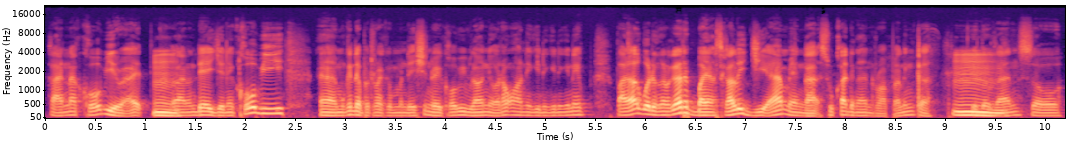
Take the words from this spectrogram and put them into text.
karena Kobe right, Hmm. karena dia agennya Kobe, eh, mungkin dapat recommendation dari Kobe bilang nih orang wah nih gini gini gini. Padahal gue dengar banyak sekali GM yang nggak suka dengan Rob Pelinka Hmm. gitu kan. So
